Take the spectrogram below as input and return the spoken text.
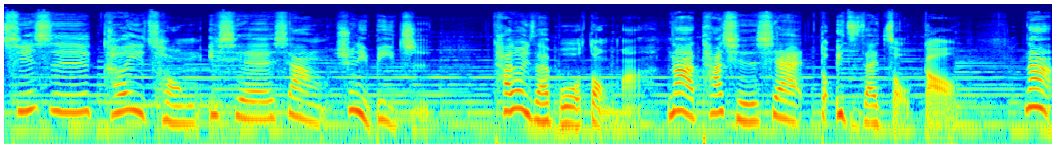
其实可以从一些像虚拟币值，它就一直在波动嘛。那它其实现在都一直在走高。那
